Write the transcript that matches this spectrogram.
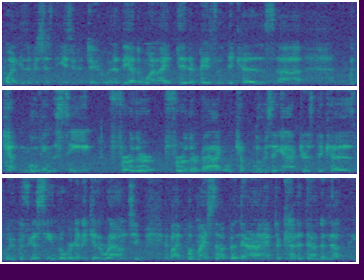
one because it was just easier to do. And the other one, I did it basically because uh, we kept moving the scene further, further back, and we kept losing actors because it was a scene that we're going to get around to. If I put myself in there and I have to cut it down to nothing,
